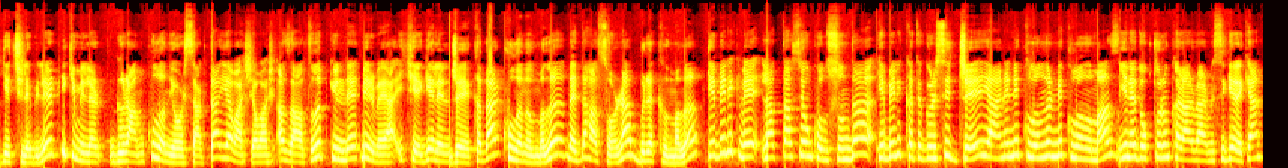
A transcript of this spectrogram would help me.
geçilebilir. 2 mg kullanıyorsak da yavaş yavaş azaltılıp günde 1 veya 2'ye gelinceye kadar kullanılmalı ve daha sonra bırakılmalı. Gebelik ve laktasyon konusunda gebelik kategorisi C yani ne kullanılır ne kullanılmaz. Yine doktorun karar vermesi gereken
